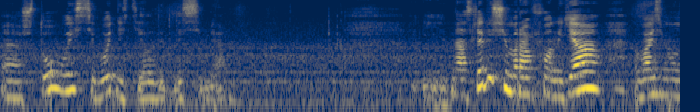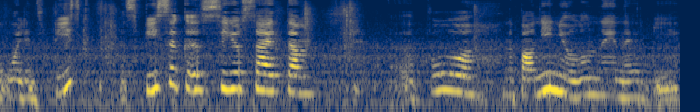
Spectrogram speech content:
э, что вы сегодня сделали для себя на следующий марафон я возьму Олин список, список с ее сайтом э, по наполнению лунной энергии,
